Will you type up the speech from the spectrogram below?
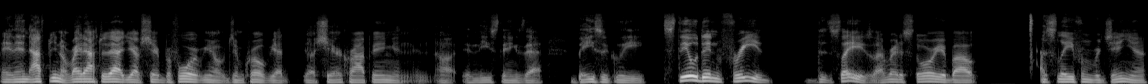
and then after you know right after that you have share before you know Jim Crow you had uh, sharecropping and and, uh, and these things that basically still didn't free the slaves. I read a story about a slave from Virginia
